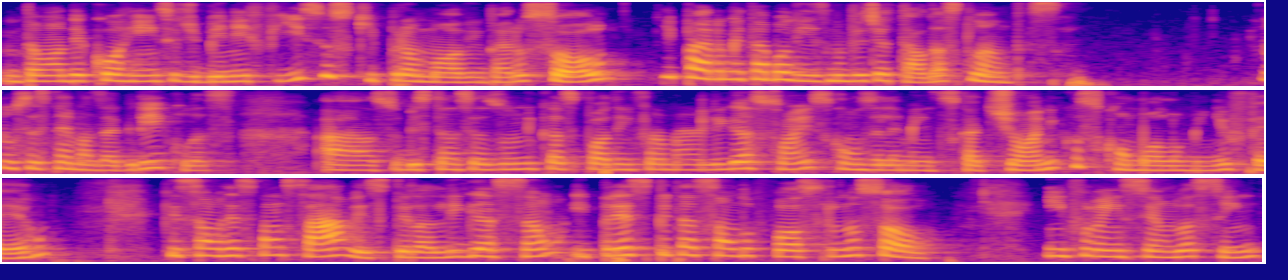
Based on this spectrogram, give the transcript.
Então, a decorrência de benefícios que promovem para o solo e para o metabolismo vegetal das plantas. Nos sistemas agrícolas, as substâncias úmicas podem formar ligações com os elementos catiônicos, como o alumínio e ferro, que são responsáveis pela ligação e precipitação do fósforo no solo, influenciando assim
